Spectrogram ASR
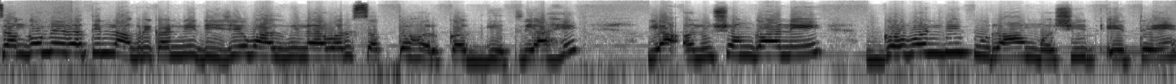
संगमेरातील नागरिकांनी डीजे वाजविण्यावर सक्त हरकत घेतली आहे. या अनुषंगाने गवंडीपुरा मशीद येथे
